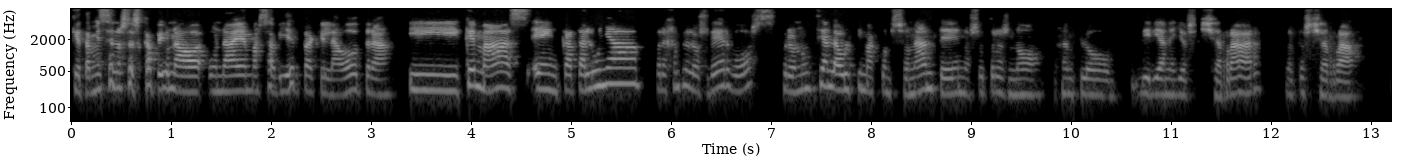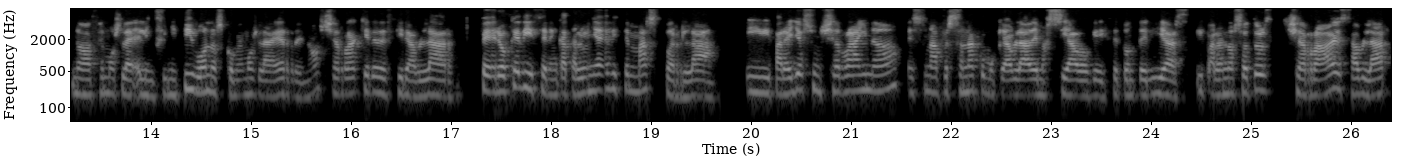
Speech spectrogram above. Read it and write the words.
que también se nos escape una, una E más abierta que la otra. ¿Y qué más? En Cataluña, por ejemplo, los verbos pronuncian la última consonante, nosotros no. Por ejemplo, dirían ellos xerrar, nosotros xerrar no hacemos el infinitivo, nos comemos la R, ¿no? Xerrar quiere decir hablar. Pero ¿qué dicen? En Cataluña dicen más parlar. Y para ellos un Sherraina es una persona como que habla demasiado, que dice tonterías y para nosotros Sherra es hablar,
